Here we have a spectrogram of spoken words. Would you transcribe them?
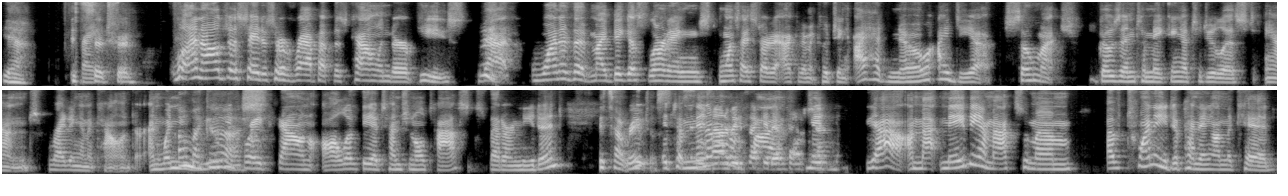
yeah it's right. so true well, and I'll just say to sort of wrap up this calendar piece that one of the my biggest learnings once I started academic coaching, I had no idea so much goes into making a to-do list and writing in a calendar. And when oh you oh really gosh. break down all of the attentional tasks that are needed, it's outrageous. It's a minimum of executive five, maybe, yeah, a ma- maybe a maximum of 20 depending on the kid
